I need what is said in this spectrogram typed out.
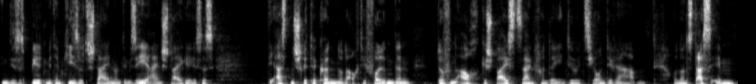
in dieses Bild mit dem Kieselstein und dem See einsteige, ist es, die ersten Schritte können oder auch die folgenden dürfen auch gespeist sein von der Intuition, die wir haben. Und uns das im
